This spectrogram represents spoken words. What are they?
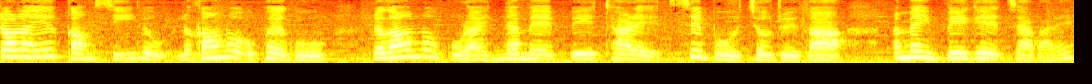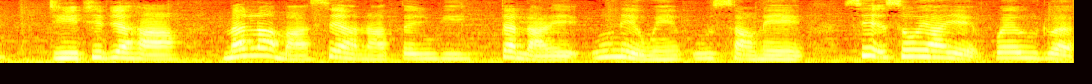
တော်လိုင်းရဲ့ကောင်စီလို့၎င်းတို့အဖွဲ့ကို၎င်းတို့ကိုယ်တိုင်နာမည်ပေးထားတဲ့စစ်ဗိုလ်ချုပ်တွေကအမိန့်ပေးခဲ့ကြပါတယ်ဒီအဖြစ်အပျက်ဟာမက်လာမှာဆက်အာနာသိမ်းပြီးတက်လာတဲ့ဦးနေဝင်းဦးဆောင်တဲ့စစ်အစိုးရရဲ့ပွဲဥအတွက်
